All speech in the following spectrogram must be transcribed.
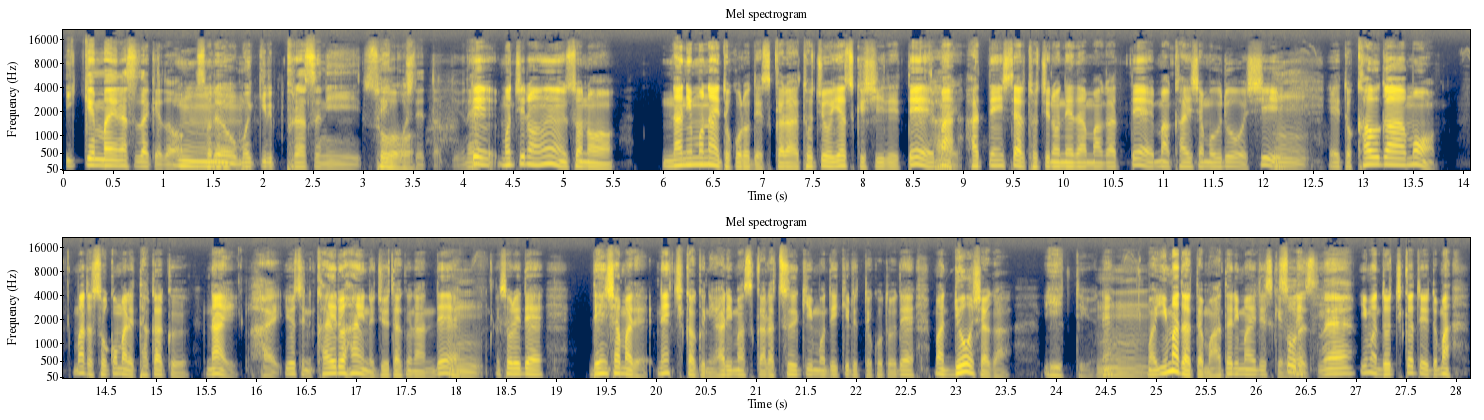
一見マイナスだけど、うん。それを思いっきりプラスに転向していったっていうね。でもちろんその何もないところですから土地を安く仕入れて、はい。まあ、発展したら土地の値段も上がって、まあ、会社も潤うし、うん。えー、と買う側もまだそこまで高くない。はい、要するに買える範囲の住宅なんで、うん。それで電車までね近くにありますから通勤もできるってことで、まあ、両者がいいっていうね、うん。まあ、今だったらまあ当たり前ですけそうどねですね。今どっちかというとまあ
